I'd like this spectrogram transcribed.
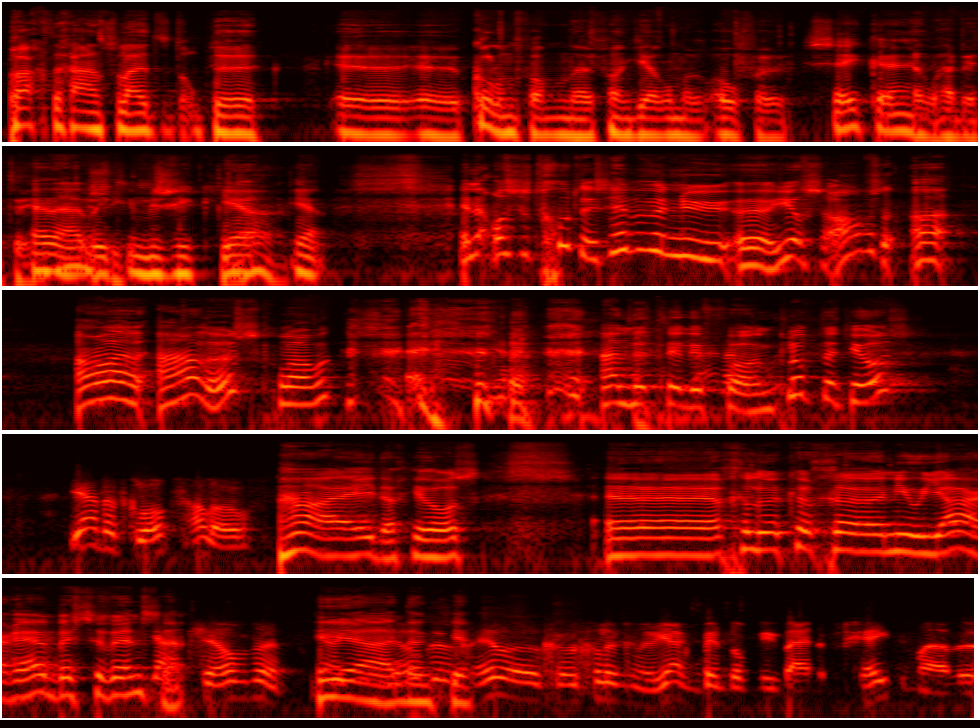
Prachtig aansluitend op de eh, eh, column van, eh, van Jelmer over Zeker. LHBT. LHBT-muziek, ja, ja. En als het goed is, hebben we nu eh, Jos Alers, geloof ik, aan de telefoon. Klopt dat, Jos? Ja, dat klopt. Hallo. Hi, dag Jos. Eh, gelukkig eh, nieuwjaar, hè? Beste wensen. Ja, hetzelfde. Ja, dank je. Heel eh, gelukkig nieuwjaar. Ik ben het weer bijna vergeten, maar eh,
